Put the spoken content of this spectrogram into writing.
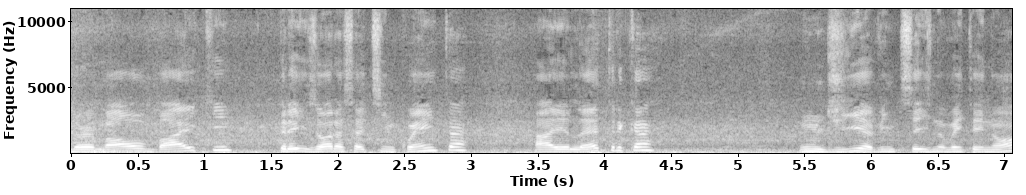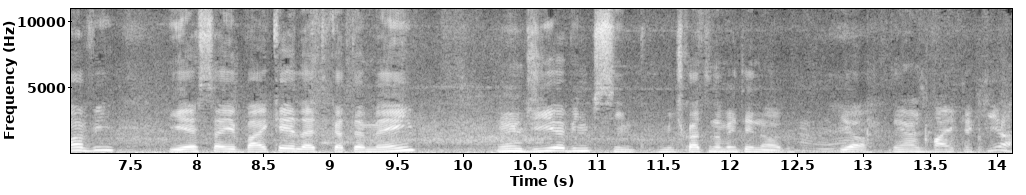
Normal bike, 3 horas 7,50. A elétrica, um dia 26,99. E essa e-bike é elétrica também, um dia 25, 24,99. E ó, tem as bikes aqui, ó.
